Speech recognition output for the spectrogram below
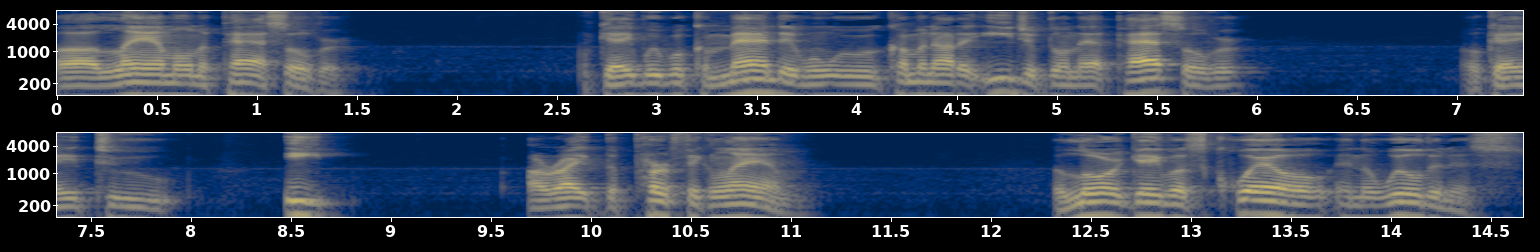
uh, lamb on the Passover. Okay. We were commanded when we were coming out of Egypt on that Passover, okay, to eat, all right, the perfect lamb. The Lord gave us quail in the wilderness.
